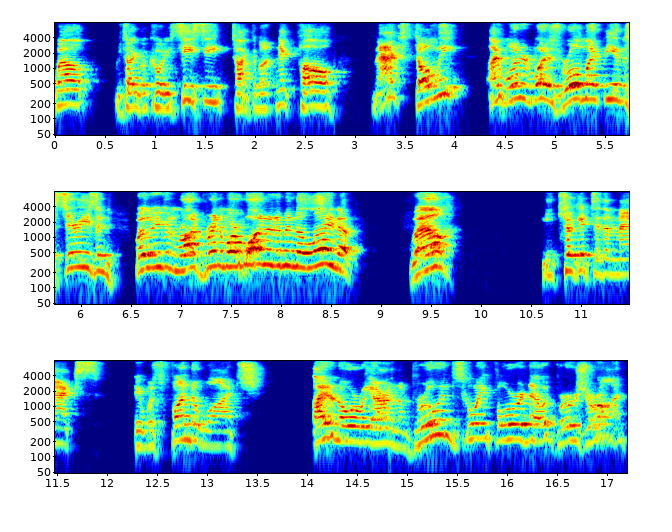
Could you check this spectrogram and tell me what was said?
Well, we talked about Cody Ceci, talked about Nick Paul, Max Domi. I wondered what his role might be in the series and whether even Rod Brind'Amour wanted him in the lineup. Well, he took it to the max. It was fun to watch. I don't know where we are in the Bruins going forward now with Bergeron.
